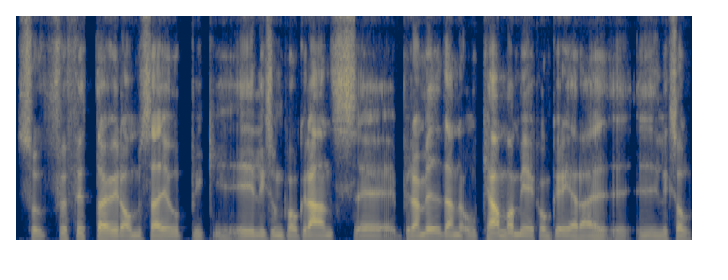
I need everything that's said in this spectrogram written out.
så förflyttar ju de sig upp i, i liksom konkurrenspyramiden eh, och kan vara med och konkurrera i, i liksom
